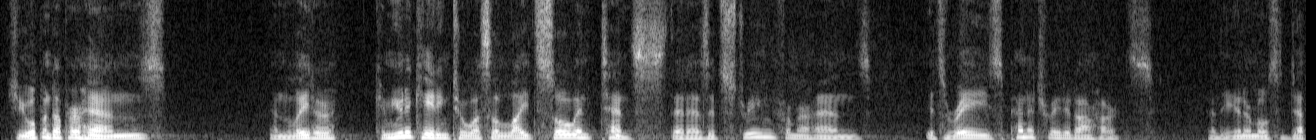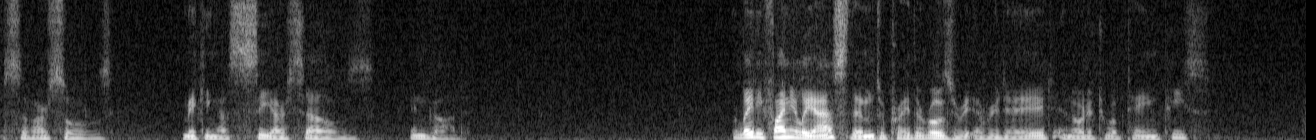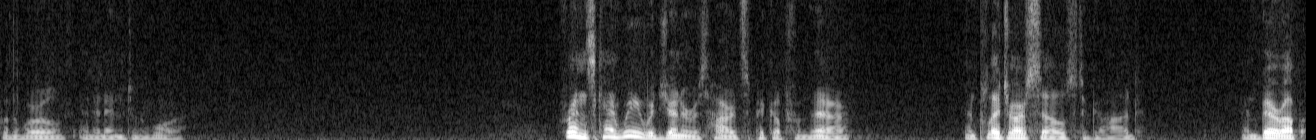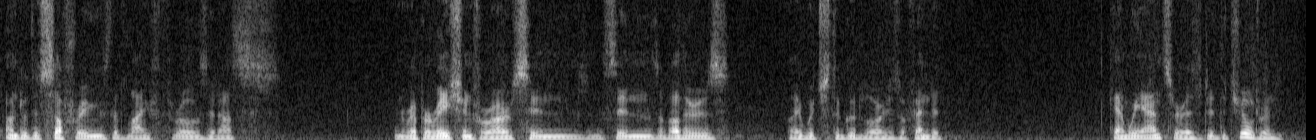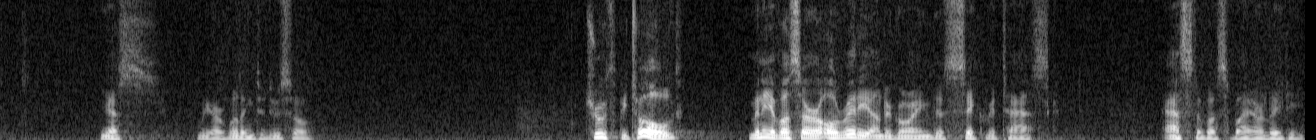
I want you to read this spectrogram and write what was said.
she opened up her hands and later, communicating to us a light so intense that as it streamed from her hands, its rays penetrated our hearts and the innermost depths of our souls, making us see ourselves in God. The lady finally asked them to pray the rosary every day in order to obtain peace for the world and an end to the war. Friends, can we, with generous hearts, pick up from there and pledge ourselves to God and bear up under the sufferings that life throws at us in reparation for our sins and the sins of others by which the good Lord is offended? Can we answer as did the children? Yes, we are willing to do so. Truth be told, many of us are already undergoing this sacred task asked of us by Our Lady.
